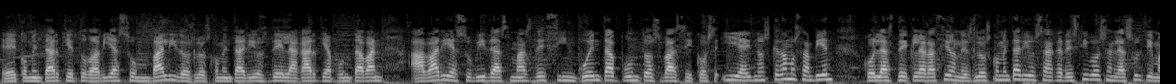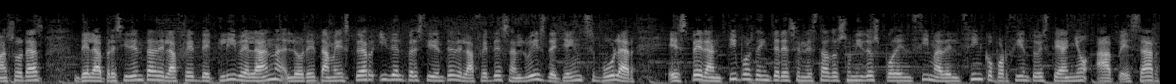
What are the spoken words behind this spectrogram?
eh, comentar que todavía son válidos los comentarios de Lagarde que apuntaban a varias subidas más de 50 puntos básicos. Y ahí nos quedamos también con las declaraciones, los comentarios agresivos en las últimas horas de la presidenta de la Fed de Cleveland, Loretta Mester, y del presidente de la Fed de San Luis, de James Bullard. Esperan tipos de interés en Estados Unidos por encima del 5% este año, a pesar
